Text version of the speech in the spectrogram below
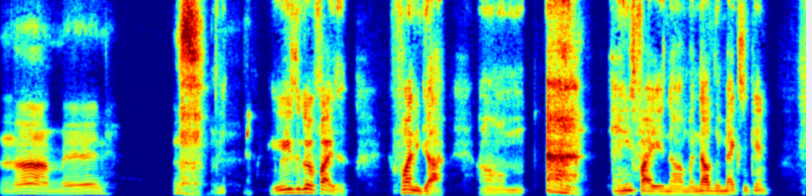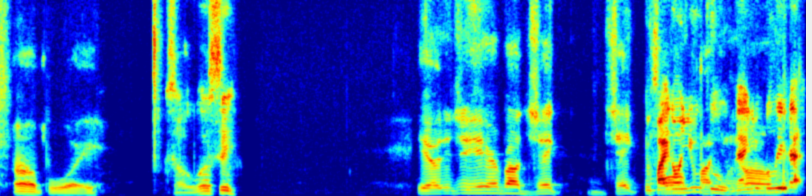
Nah, man. He's a good fighter, funny guy. Um, and he's fighting um another Mexican. oh boy. So we'll see. Yo, did you hear about Jake? Jake You fight on YouTube. fighting, Man, you um, believe that?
